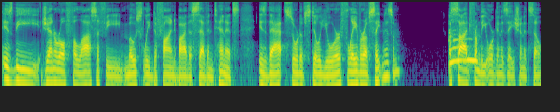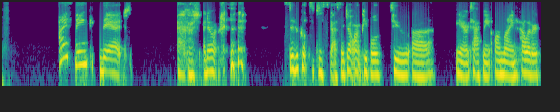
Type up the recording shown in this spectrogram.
Is the general philosophy mostly defined by the seven tenets? Is that sort of still your flavor of Satanism? aside Um, from the organization itself? I think that, oh gosh, I don't, it's difficult to discuss. I don't want people to, uh, you know, attack me online. However,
